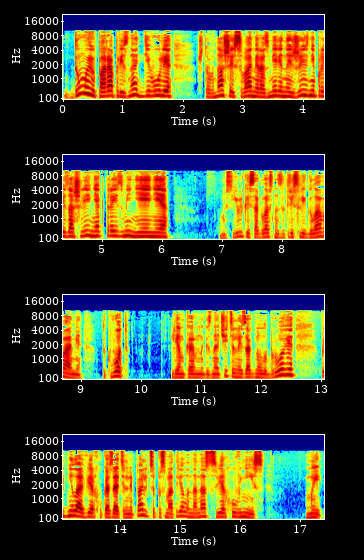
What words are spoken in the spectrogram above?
Думаю, пора признать, Девуле, что в нашей с вами размеренной жизни произошли некоторые изменения». Мы с Юлькой согласно затрясли головами. «Так вот...» Ленка многозначительно изогнула брови, подняла вверх указательный палец и посмотрела на нас сверху вниз. Мы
